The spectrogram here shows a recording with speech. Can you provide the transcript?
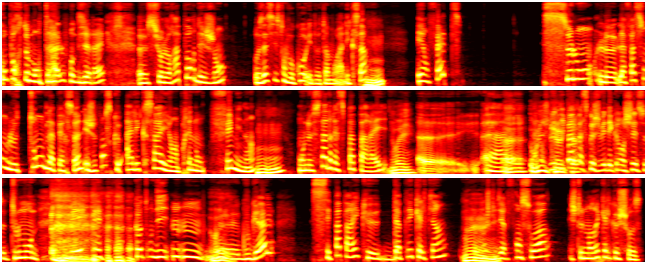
comportementales, on dirait, euh, sur le rapport des gens aux assistants vocaux et notamment à Alexa. Mhm. Et en fait, selon le- la façon, le ton de la personne, et je pense que Alexa ayant un prénom féminin, Mhm. on ne s'adresse pas pareil. Oui. Euh, à- Euh, oui, je ne le dis pas parce que je vais déclencher ce- tout le monde, mais quand on dit Oui. euh, Google, c'est pas pareil que d'appeler quelqu'un. Moi, je te dirais François, je te demanderai quelque chose.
